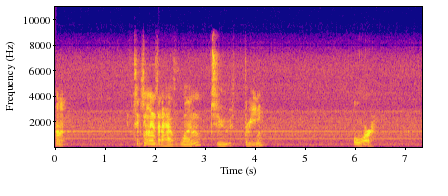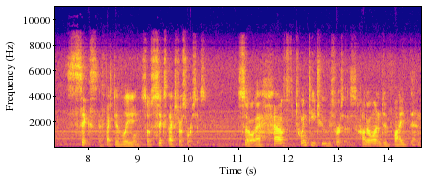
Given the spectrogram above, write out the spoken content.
hmm. 16 lands that I have one, two, three, four, six effectively, so six extra sources. So I have 22 sources. How do I want to divide then?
